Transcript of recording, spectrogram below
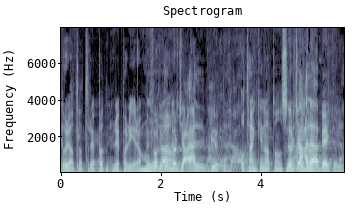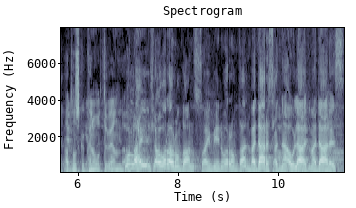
börjat att repa reparera, الفكره måla نرجع على بيوتنا och tanken att de ska, نرجع على kunna, بيتنا att de ska kunna återvända. والله ان شاء الله ورا رمضان الصايمين ورا رمضان مدارس عندنا اولاد مدارس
